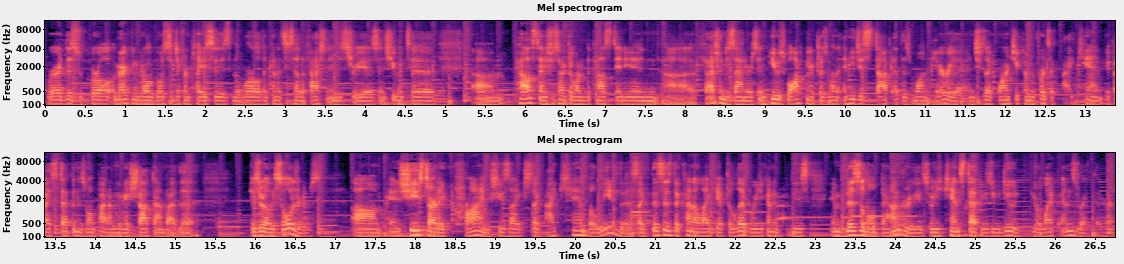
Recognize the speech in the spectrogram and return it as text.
where this girl american girl goes to different places in the world and kind of sees how the fashion industry is and she went to um, palestine she talked to one of the palestinian uh, fashion designers and he was walking her towards one and he just stopped at this one area and she's like why aren't you coming forward it's like i can't if i step in this one part i'm gonna get shot down by the Israeli soldiers. Um, and she started crying. She's like, she's like, I can't believe this. Like, this is the kind of life you have to live, where you kind of these invisible boundaries, where you can't step because if you do, your life ends right there.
